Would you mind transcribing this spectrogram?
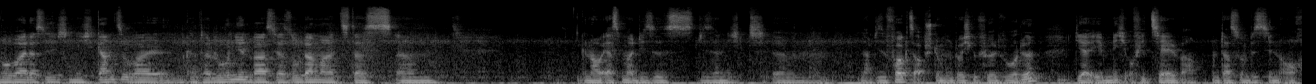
Wobei das nicht, nicht ganz so, weil in Katalonien war es ja so damals, dass ähm, genau erstmal dieses, dieser nicht ähm, na, diese Volksabstimmung durchgeführt wurde, die ja eben nicht offiziell war. Und das so ein bisschen auch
